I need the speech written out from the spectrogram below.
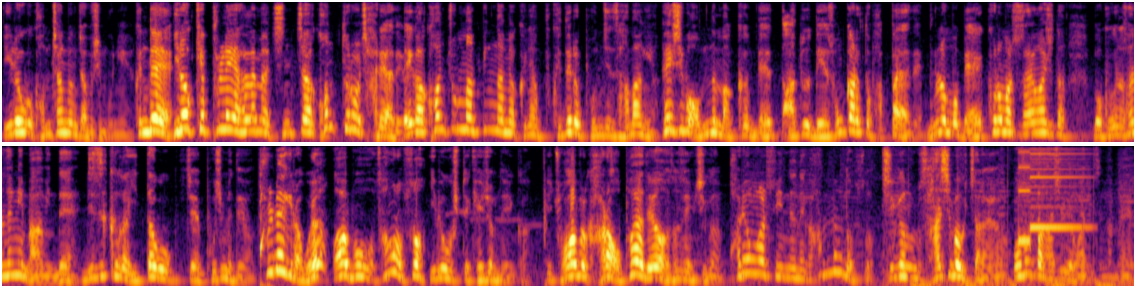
이러고 검창명 잡으신 분이에요. 근데 이렇게 플레이 하려면 진짜 컨트롤 잘해야 돼요. 내가 컨 좀만 삥 나면 그냥 그대로 본진 사망이야. 패시브 없는 만큼 내 나도 내 손가락도 바빠야 돼. 물론 뭐 매크로마스 사용하시던 뭐 그거는 선생님 마음인데 리스크가 있다고 이제 보시면 돼요. 풀백이라고요? 아 뭐 상관없어. 250대 개조하면 되니까. 이 조합을 갈아엎어야 돼요 선생님 지금. 활용할 수 있는 애가 한 명도 없어. 지금 40억 있잖아요. 호 송딱 하시려고 다음에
